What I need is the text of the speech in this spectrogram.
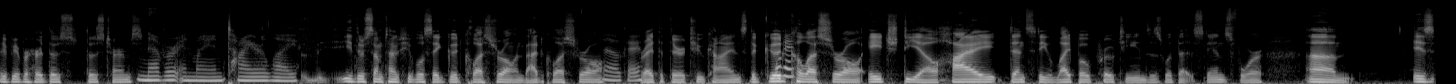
Have you ever heard those those terms? Never in my entire life. Either sometimes people say good cholesterol and bad cholesterol. Oh, okay. Right, that there are two kinds. The good Okay. cholesterol, HDL, high density lipoproteins, is what that stands for. Um, is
